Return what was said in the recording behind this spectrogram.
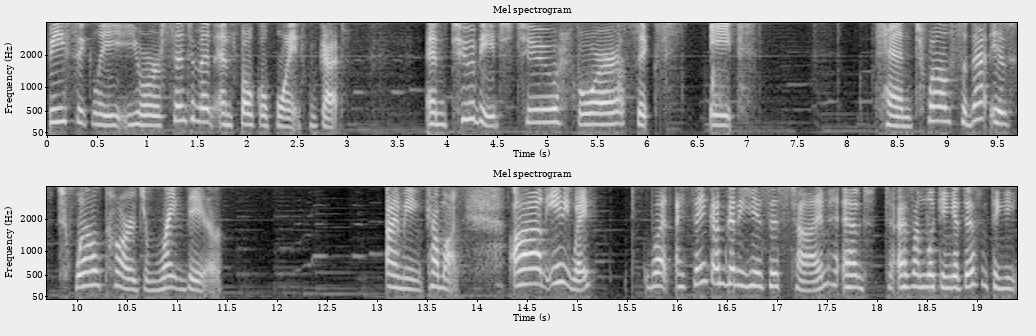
basically your sentiment and focal point. We've got, and two of each, two, four, six, eight, 10, 12. So that is 12 cards right there. I mean, come on. Um, anyway, what I think I'm going to use this time, and as I'm looking at this, I'm thinking,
